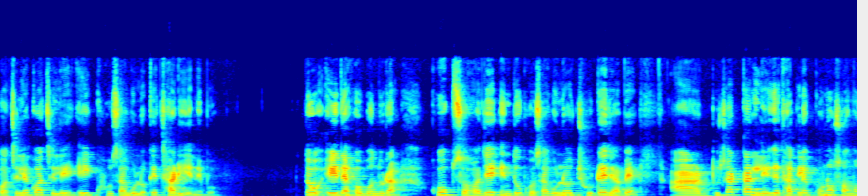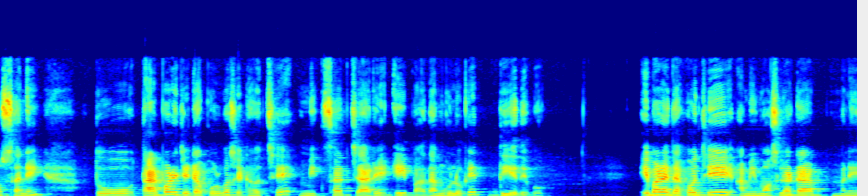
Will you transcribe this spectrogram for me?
কচলে কচলে এই খোসাগুলোকে ছাড়িয়ে নেব। তো এই দেখো বন্ধুরা, খুব সহজেই কিন্তু খোসাগুলো ছুটে যাবে আর দু চারটা লেগে থাকলে কোনো সমস্যা নেই। তো তারপরে যেটা করব সেটা হচ্ছে মিক্সার জারে এই বাদামগুলোকে দিয়ে দেব। এবারে দেখো যে আমি মশলাটা মানে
